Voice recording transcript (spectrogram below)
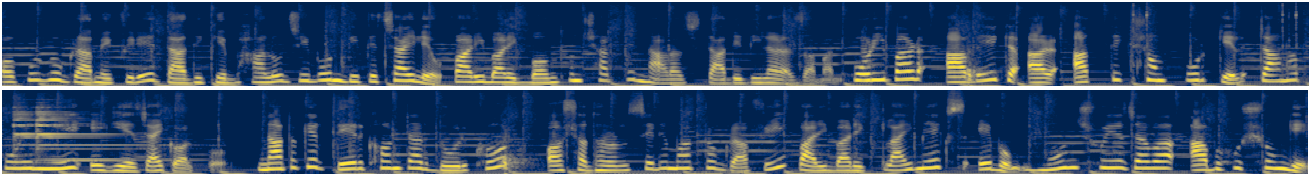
অপূর্ব গ্রামে ফিরে দাদিকে ভালো জীবন দিতে চাইলেও পারিবারিক বন্ধন ছাড়তে নারাজ দাদি দিলারা জামান পরিবার, আবেগ আর আত্মিক সম্পর্কের টানা পড়ে নিয়ে এগিয়ে যায় গল্প। নাটকের দেড় ঘণ্টার দৈর্ঘ্য, অসাধারণ সিনেমাটোগ্রাফি, পারিবারিক ক্লাইম্যাক্স এবং মন ছুঁয়ে যাওয়া আবহর সঙ্গে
